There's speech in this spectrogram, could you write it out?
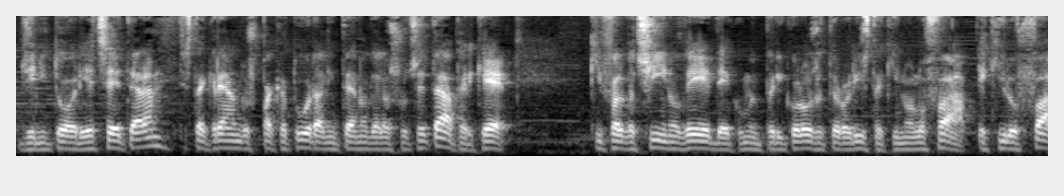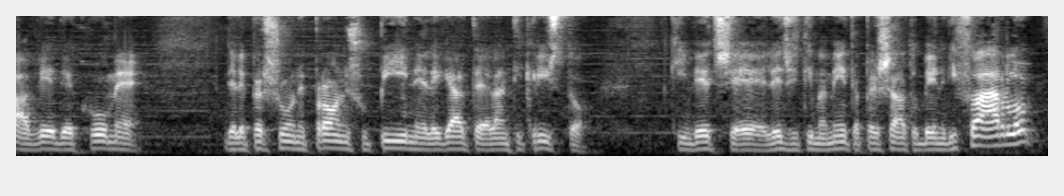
genitori, eccetera, sta creando spaccature all'interno della società perché chi fa il vaccino vede come pericoloso terrorista chi non lo fa e chi lo fa vede come delle persone prone supine legate all'anticristo, chi invece legittimamente ha pensato bene di farlo.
